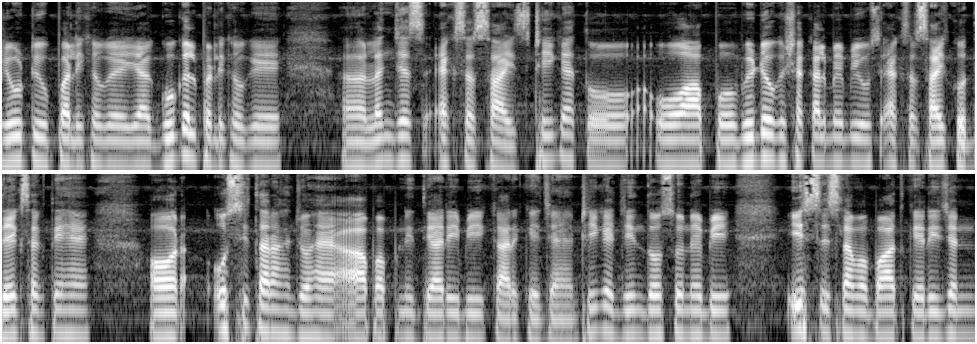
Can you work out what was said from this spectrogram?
यूट्यूब पर लिखोगे या गूगल पर लिखोगे लंजस एक्सरसाइज ठीक है? तो वो आप वीडियो की शक्ल में भी उस एक्सरसाइज को देख सकते हैं और उसी तरह जो है आप अपनी तैयारी भी करके जाएँ, ठीक है? जिन दोस्तों ने भी इस इस्लामाबाद के रीजन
